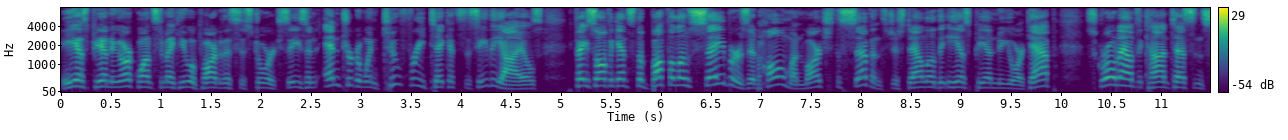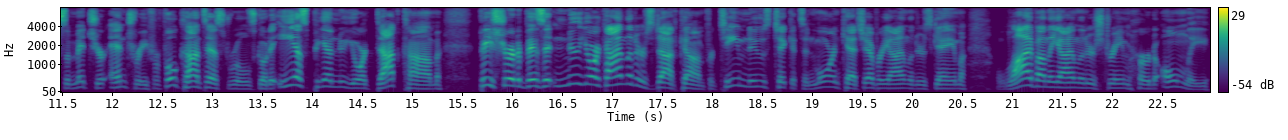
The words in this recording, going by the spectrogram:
ESPN New York wants to make you a part of this historic season. Enter to win two free tickets to see the Isles face off against the Buffalo Sabres at home on March the 7th. Just download the ESPN New York app, scroll down to contests, and submit your entry. For full contest rules, go to espnnewyork.com. Be sure to visit NewYorkIslanders.com for team news, tickets, and more, and catch every Islanders game live on the Islanders stream, heard only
